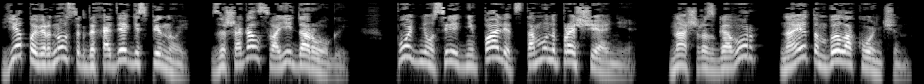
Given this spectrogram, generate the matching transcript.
Я повернулся к доходяге спиной, зашагал своей дорогой, поднял средний палец тому на прощание. Наш разговор на этом был окончен.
